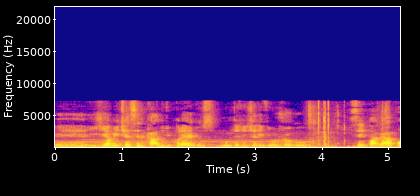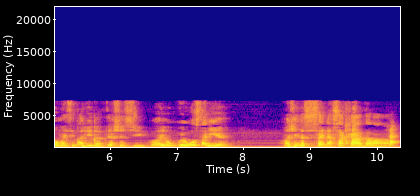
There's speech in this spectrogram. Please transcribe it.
é, e realmente é cercado de prédios. Muita gente ali viu o jogo sem pagar. Pô, mas imagina ter a chance de. Pô, eu, eu gostaria. Imagina se sair na sacada lá,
